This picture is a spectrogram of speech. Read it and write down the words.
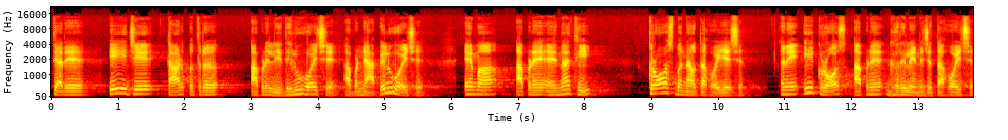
ત્યારે એ જે તાળપત્ર આપણે લીધેલું હોય છે, આપણને આપેલું હોય છે, એમાં આપણે એનાથી ક્રોસ બનાવતા હોઈએ છીએ અને એ ક્રોસ આપણે ઘરે લઈને જતા હોય છે.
